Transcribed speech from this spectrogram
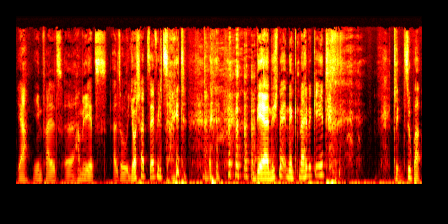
ja, jedenfalls äh, haben wir jetzt, also Josh hat sehr viel Zeit, der nicht mehr in die Kneipe geht. Klingt super.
